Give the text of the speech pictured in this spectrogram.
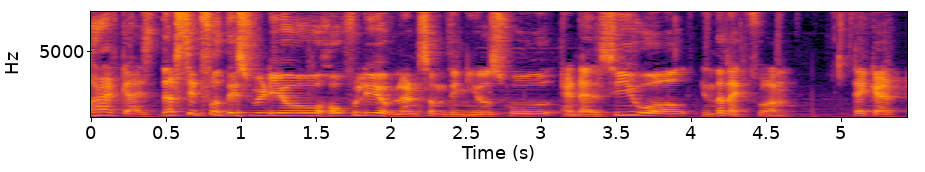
Alright guys that's it for this video. Hopefully you have learned something useful and i'll see you all in the next one. Take care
